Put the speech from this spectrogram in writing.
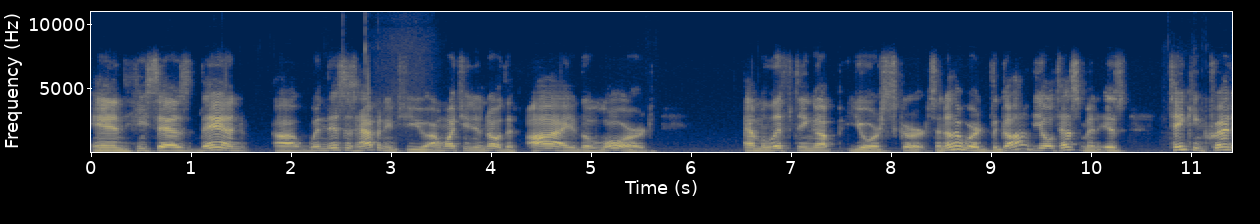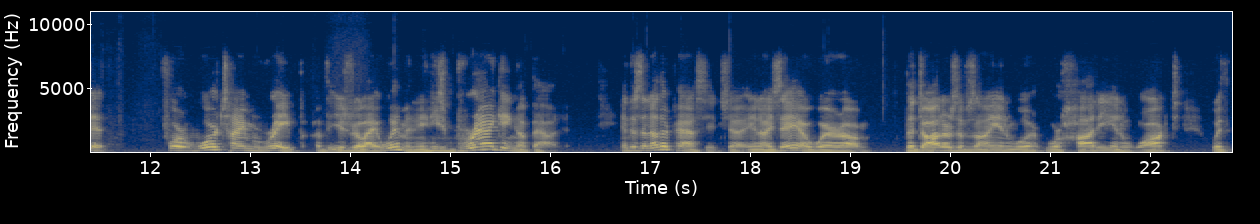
And he says, Then uh, when this is happening to you, I want you to know that I, the Lord, am lifting up your skirts. In other words, the God of the Old Testament is taking credit for wartime rape of the Israelite women, and he's bragging about it. And there's another passage uh, in Isaiah where um, the daughters of Zion were, were haughty and walked with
